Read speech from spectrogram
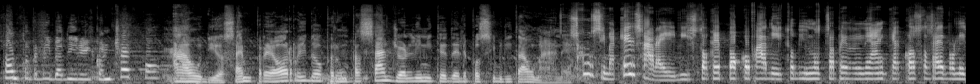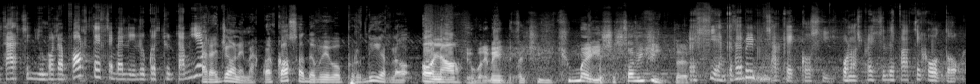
tanto per ribadire il concetto. Audio sempre orrido per un passaggio al limite delle possibilità umane. Scusi, ma che sarei, visto che poco fa ha detto di non sapere neanche a cosa servono i tasti di un passaporto e se ve li dico tuttavia? Ha ragione, ma qualcosa dovevo pur dirlo, o no? Io veramente facevi più meglio se stavi zitta. Eh sì, anche se mi sa che è così, una specie di fatti conto.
